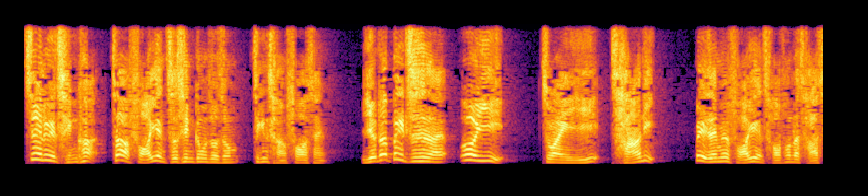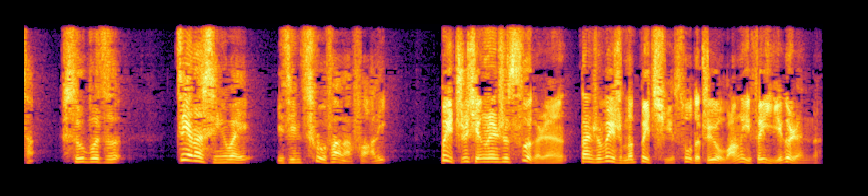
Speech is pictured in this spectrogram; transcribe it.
这类情况在法院执行工作中经常发生。有的被执行人恶意转移藏匿，被人民法院查封的财产。殊不知，这样的行为已经触犯了法律。被执行人是四个人，但是为什么被起诉的只有王立飞一个人呢？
